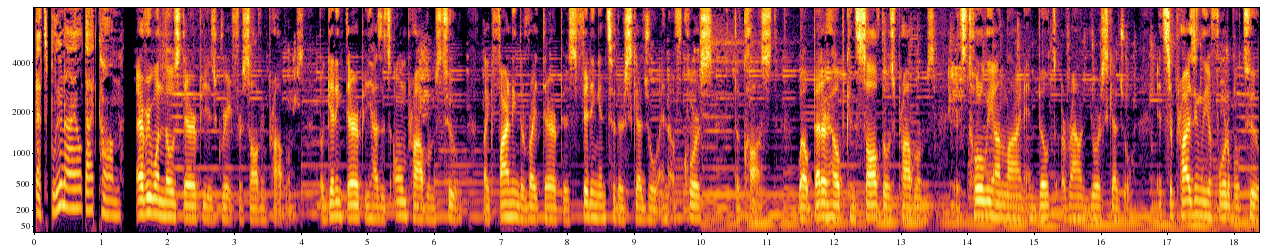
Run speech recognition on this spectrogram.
That's BlueNile.com. Everyone knows therapy is great for solving problems, but getting therapy has its own problems too, like finding the right therapist, fitting into their schedule, and of course, the cost. Well, BetterHelp can solve those problems. It's totally online and built around your schedule. It's surprisingly affordable too.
